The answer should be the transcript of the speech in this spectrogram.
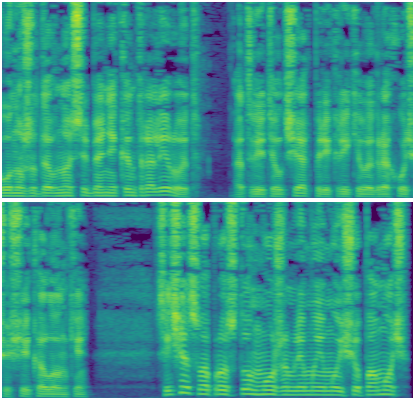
«Он уже давно себя не контролирует», — ответил Чак, перекрикивая грохочущие колонки. «Сейчас вопрос в том, можем ли мы ему еще помочь».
